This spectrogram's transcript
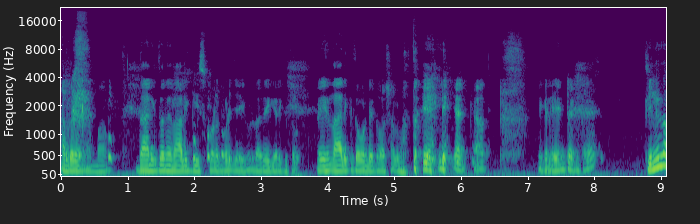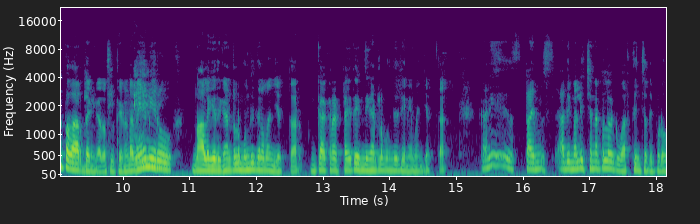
అర్థమైందమ్మా. దానికితోనే నాలుగు గీసుకోవడం కూడా చేయకూడదు అదే గరికితో. నాలుగుతో ఉండే దోషాలు పోతాయండి అని కాదు. ఇక్కడ ఏంటంటే తినిన పదార్థం కాదు అసలు తినడమే మీరు నాలుగైదు గంటల ముందు తినమని చెప్తారు. ఇంకా కరెక్ట్ అయితే ఎనిమిది గంటల ముందే తినేమని చెప్తారు. కానీ టైం అది మళ్ళీ చిన్నపిల్లలకు వర్తించదు. ఇప్పుడు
